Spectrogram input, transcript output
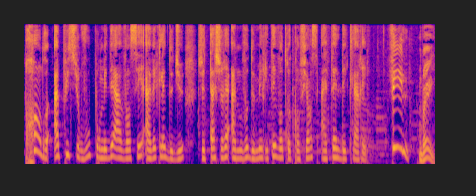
prendre appui sur vous pour m'aider à avancer avec l'aide de Dieu. Je tâcherai à nouveau de mériter votre confiance, a-t-elle déclaré. Phil Oui.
